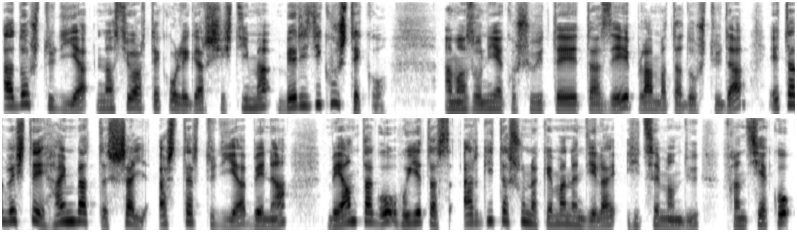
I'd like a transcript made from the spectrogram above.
adostu dia nazioarteko legar sistema berriz ikusteko. Amazoniako suite eta ze plan bat adostu da, eta beste hainbat sail astertu dia bena, behantago hoietaz argitasunak emanen diela hitzeman du Frantziako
